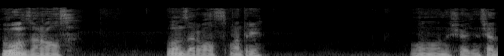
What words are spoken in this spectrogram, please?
Вон взорвался. Вон взорвался, смотри. Вон, вон еще один. Сейчас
